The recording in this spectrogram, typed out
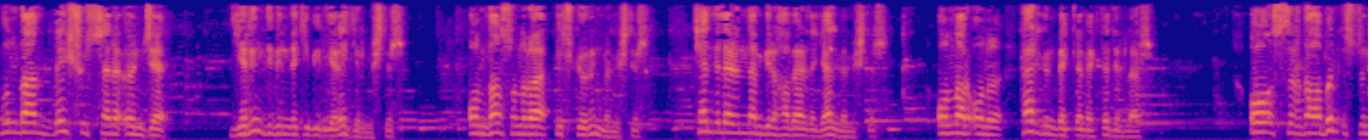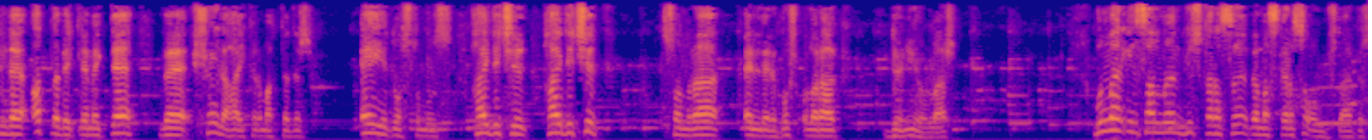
bundan 500 sene önce yerin dibindeki bir yere girmiştir. Ondan sonra hiç görünmemiştir. Kendilerinden bir haber de gelmemiştir. Onlar onu her gün beklemektedirler. O sırdabın üstünde atla beklemekte ve şöyle haykırmaktadır. Ey dostumuz, haydi çık, haydi çık. Sonra elleri boş olarak dönüyorlar. Bunlar insanlığın yüz karası ve maskarası olmuşlardır.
